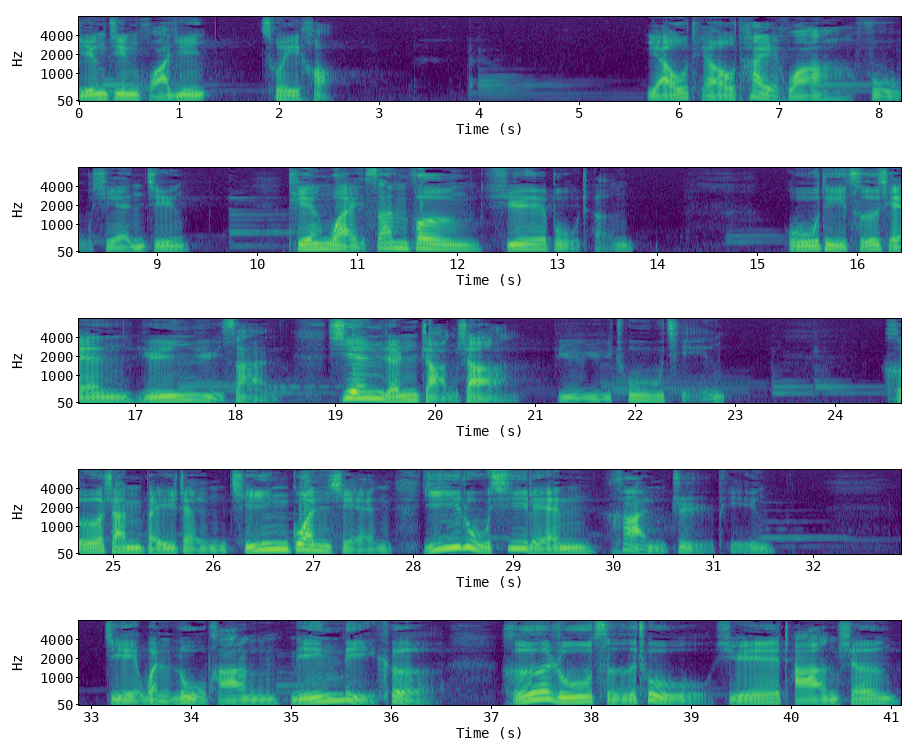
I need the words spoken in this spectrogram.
行经华阴，崔颢。窈窕太华赋闲经，天外三峰薛不成。武帝祠前云欲散，仙人掌上雨初晴。河山北枕秦关险，一路西连汉至平。借问路旁名利客，何如此处学长生？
